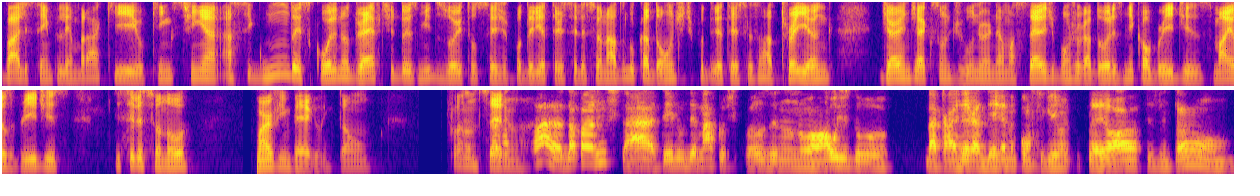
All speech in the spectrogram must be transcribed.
vale sempre lembrar que o Kings tinha a segunda escolha no draft de 2018, ou seja, poderia ter selecionado Luca Doncic, poderia ter selecionado Trey Young, Jaren Jackson Jr., né, uma série de bons jogadores, Michael Bridges, Miles Bridges, e selecionou Marvin Bagley. Então, falando sério. Ah, dá para listar. Teve o DeMarcus Cousins no, no auge do, da carreira dele, não conseguiram ir para playoffs. Então,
